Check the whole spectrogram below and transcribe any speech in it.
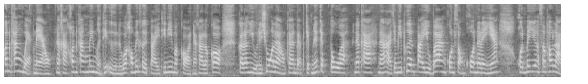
ค่อนข้างแหวกแนวนะคะ ค่อนข้างไม่เหมือนที่อื่น หรือว่าเขาไม่เคยไปที่นี่มาก่อนนะคะ แล้วก็กำลังอยู่ในช่วงเวลาของการแบบเก็บเนื้อเก็บตัวนะคะนะอาจจะมีเพื่อนไปอยู่บ้างคนสองคนอะไรเงี้ยคนไม่เยอะสักเท่าไหร่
